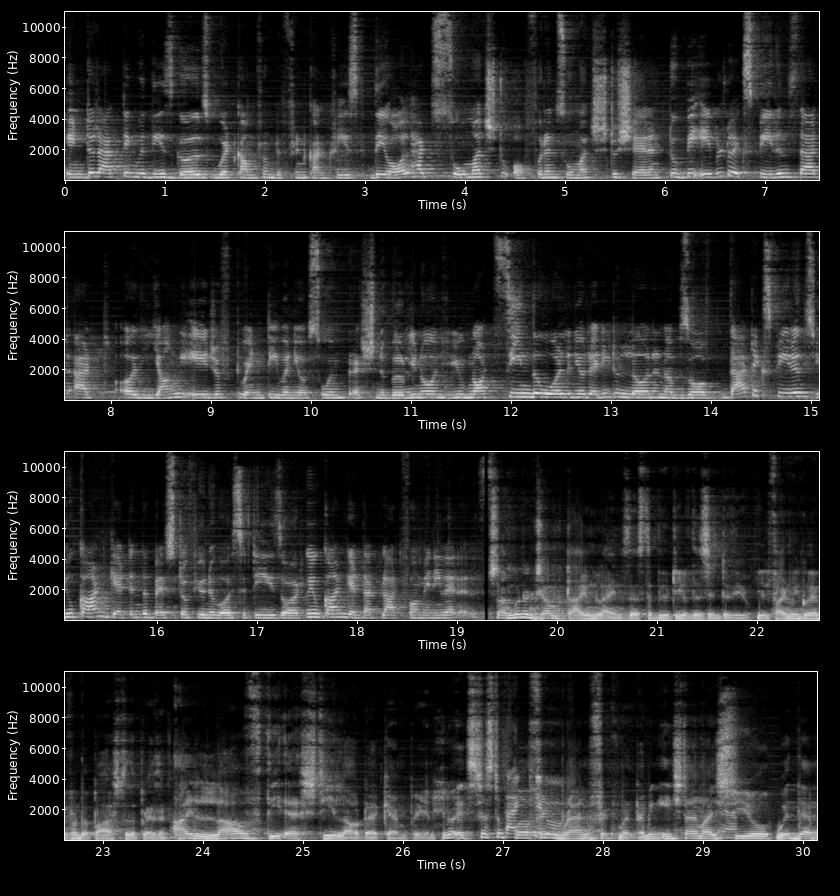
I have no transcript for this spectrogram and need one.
Interacting with these girls who had come from different countries, they all had so much to offer and so much to share, and to be able to experience that at a young age of 20 when you're so impressionable, you know, you've not seen the world and you're ready to learn and absorb that experience you can't get in the best of universities or you can't get that platform anywhere else. So I'm going to jump timelines. That's the beauty of this interview. You'll find me going from the past to the present. I love the Estee Lauder campaign. You know, it's just a Thank perfect you. brand fitment. I mean, each time I see you with their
